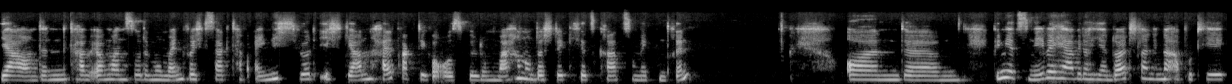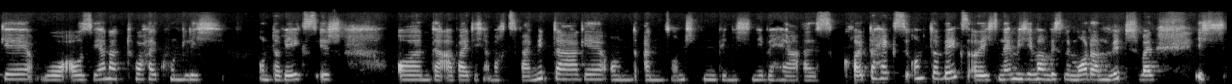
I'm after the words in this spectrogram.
Ja, und dann kam irgendwann so der Moment, wo ich gesagt habe, eigentlich würde ich gern Heilpraktiker-Ausbildung machen und da stecke ich jetzt gerade so mittendrin. Und ähm, bin jetzt nebenher wieder hier in Deutschland in der Apotheke, wo auch sehr naturheilkundlich unterwegs ist. Und da arbeite ich einfach zwei Mittage und ansonsten bin ich nebenher als Kräuterhexe unterwegs. Also ich nenne mich immer ein bisschen Modern Witch, weil ich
